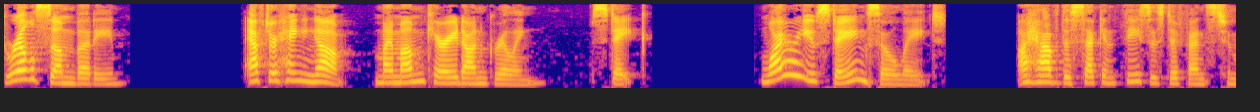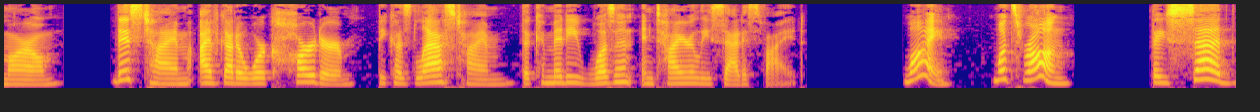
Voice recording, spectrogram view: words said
Grill somebody. After hanging up, my mum carried on grilling steak. Why are you staying so late? I have the second thesis defense tomorrow. This time I've got to work harder because last time the committee wasn't entirely satisfied. Why? What's wrong? They said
